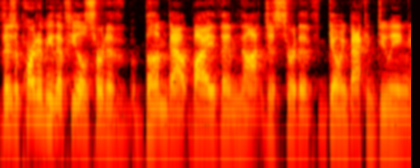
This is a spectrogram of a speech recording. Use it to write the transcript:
there's a part of me that feels sort of bummed out by them not just sort of going back and doing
